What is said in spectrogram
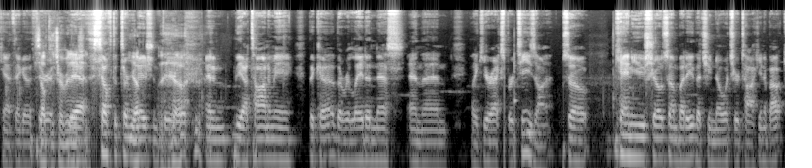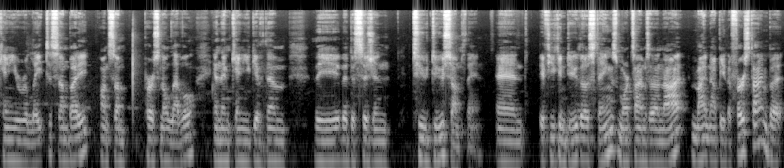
can't think of the self determination. Yeah, self determination yep. theory, yep. and the autonomy, the the relatedness, and then like your expertise on it. So, can you show somebody that you know what you're talking about? Can you relate to somebody on some personal level, and then can you give them the the decision to do something? And if you can do those things more times than not, it might not be the first time, but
